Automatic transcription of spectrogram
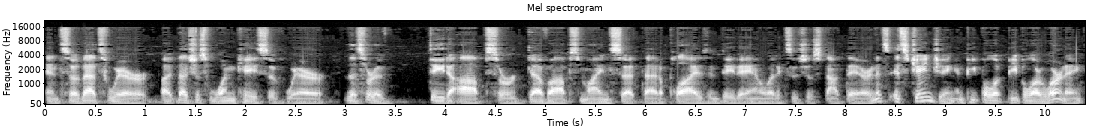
And so that's where uh, that's just one case of where the sort of data ops or DevOps mindset that applies in data analytics is just not there, and it's it's changing, and people people are learning.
